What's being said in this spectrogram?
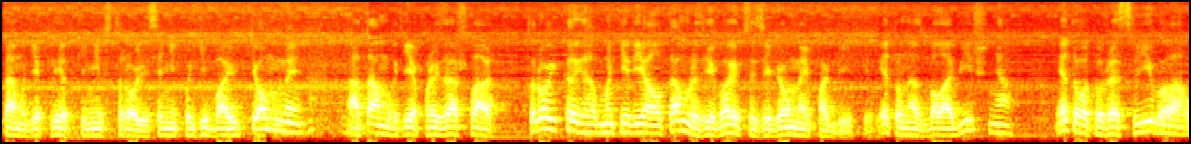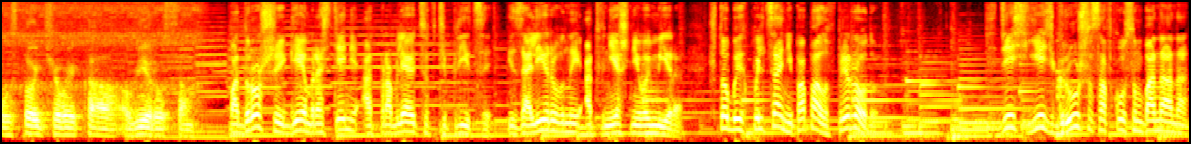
Там, где клетки не встроились, они погибают темные, а там, где произошла тройка материал, там развиваются зеленые побеги. Это у нас была вишня, это вот уже слива, устойчивая к вирусам. Подросшие ГМ растения отправляются в теплицы, изолированные от внешнего мира, чтобы их пыльца не попала в природу. Здесь есть груша со вкусом банана,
